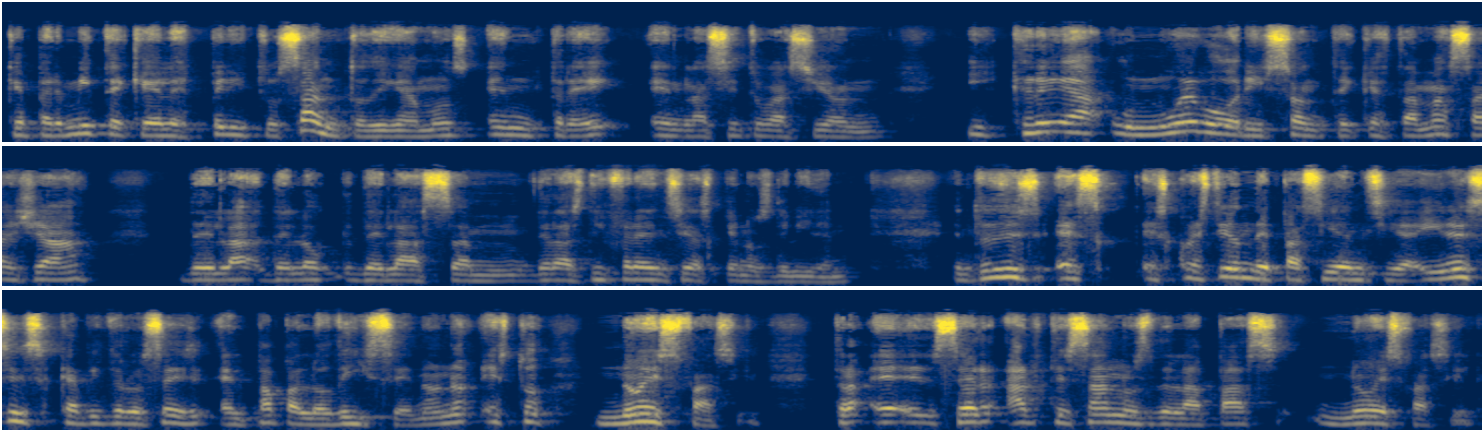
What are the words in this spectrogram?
que permite que el Espíritu Santo, digamos, entre en la situación y crea un nuevo horizonte que está más allá de, la, de, lo, de, las, de las diferencias que nos dividen. Entonces es, es, cuestión de paciencia y en ese capítulo 6 el Papa lo dice, no, no, esto no es fácil. Eh, ser artesanos de la paz no es fácil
